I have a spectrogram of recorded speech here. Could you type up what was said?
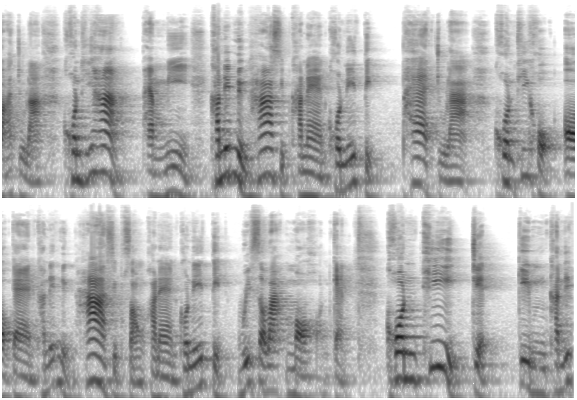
วะจุฬา คนที่5แพมมี่ คณิต1 50คะแนน คนนี้ติด แพทย์จุฬา คนที่ 6 ออแกน คณิต1 52 คะแนน คนนี้ติดวิศวะมขอนแก่น คนที่ 7 กิมคณิต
